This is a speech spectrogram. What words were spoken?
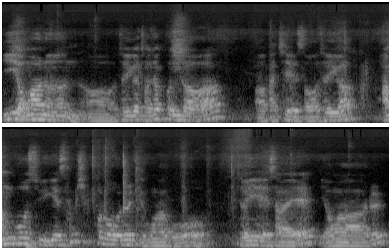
이 영화는 어, 저희가 저작권자와 어, 같이 해서 저희가 광고 수익의 30%를 제공하고 저희 회사의 영화를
